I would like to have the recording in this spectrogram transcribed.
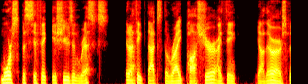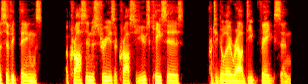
more specific issues and risks. And I think that's the right posture. I think, you know, there are specific things across industries, across use cases, particularly around deep fakes and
